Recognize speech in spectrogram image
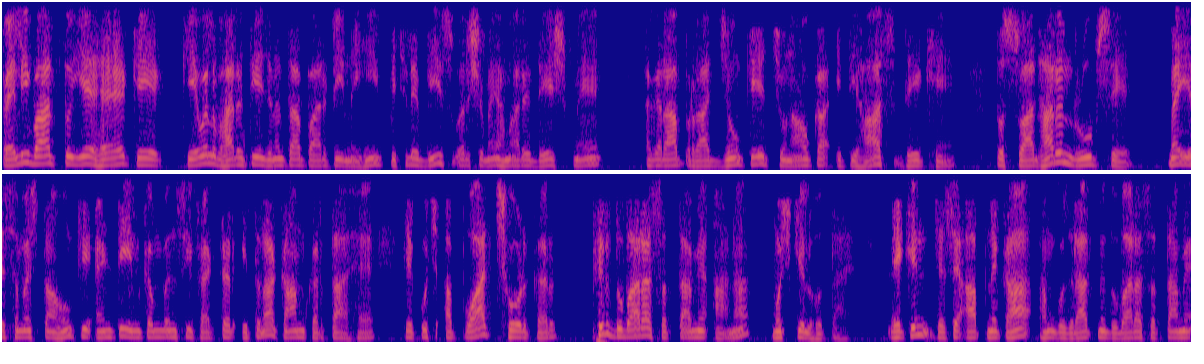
पहली बात तो ये है कि केवल भारतीय जनता पार्टी नहीं, पिछले 20 वर्ष में हमारे देश में अगर आप राज्यों के चुनाव का इतिहास देखें तो साधारण रूप से मैं ये समझता हूँ कि एंटी इनकम्बेंसी फैक्टर इतना काम करता है कि कुछ अपवाद छोड़कर फिर दोबारा सत्ता में आना मुश्किल होता है। लेकिन जैसे आपने कहा, हम गुजरात में दोबारा सत्ता में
